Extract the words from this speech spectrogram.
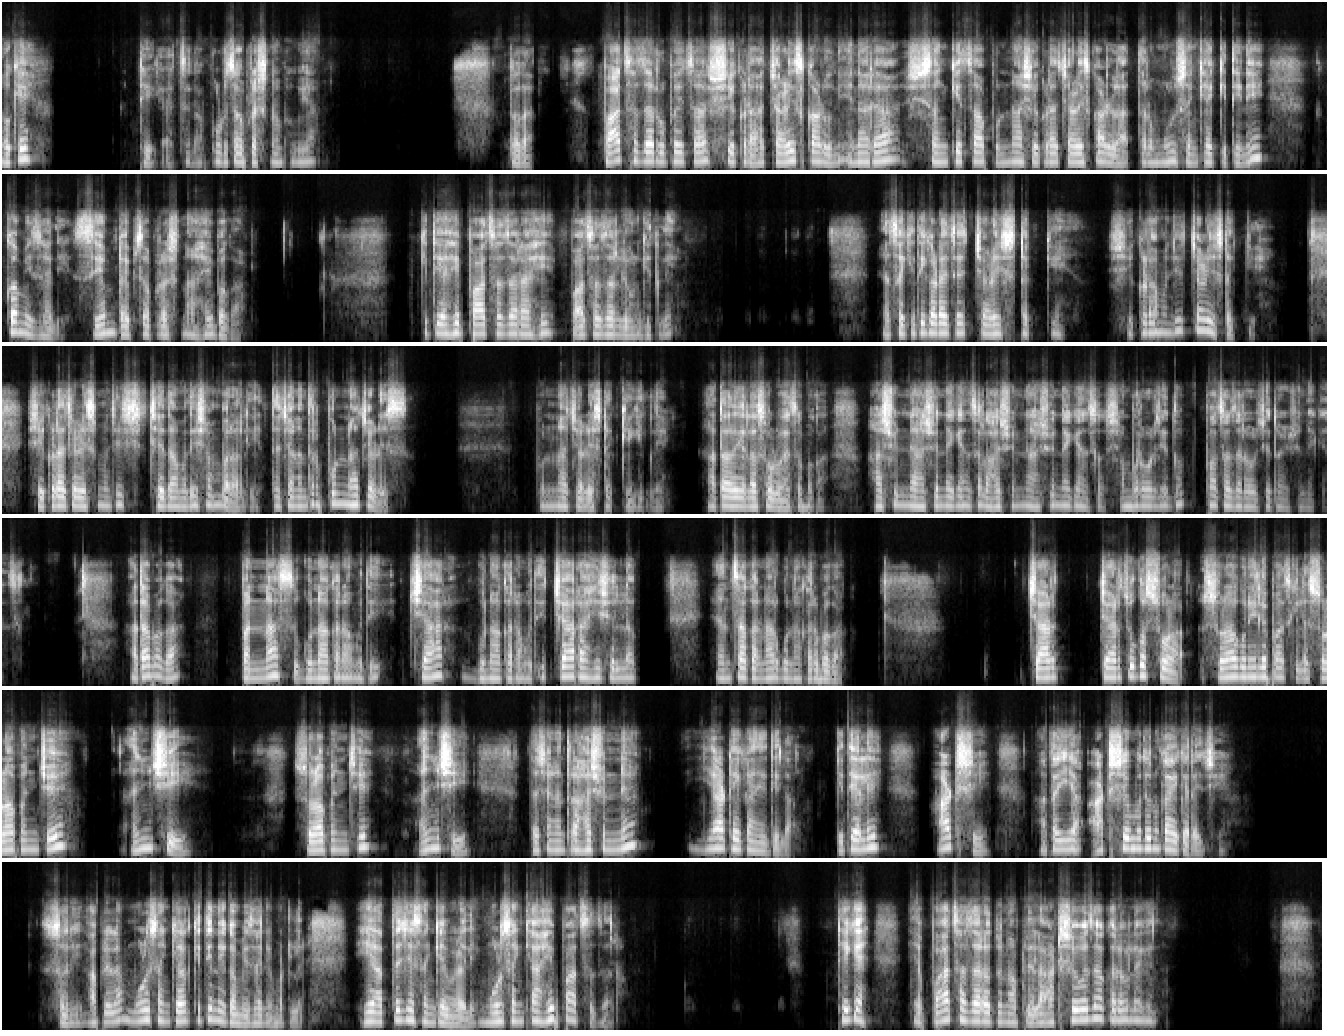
ओके ठीक आहे. चला पुढचा प्रश्न बघूया. बघा. पाच हजार रुपयेचा शेकडा चाळीस काढून येणाऱ्या संख्येचा पुन्हा शेकडा चाळीस काढला तर मूळ संख्या कितीने? कमी झाली. सेम टाईपचा प्रश्न आहे बघा. किती आहे? पाच हजार आहे. पाच हजार लिहून घेतले. याचा किती काढायचं आहे? चाळीस टक्के. शेकडा म्हणजे चाळीस टक्के. शेकडा चाळीस म्हणजे छेदामध्ये शंभर आले. त्याच्यानंतर पुन्हा चाळीस. पुन्हा चाळीस टक्के घेतले. आता याला सोडवायचं बघा. हा शून्य हा शून्य कॅन्सल हा शून्य हा शून्य कॅन्सल शंभरवरचे दोन पाच हजारावरचे दोन शून्य कॅन्सल आता बघा. पन्नास गुणाकारामध्ये चार गुणाकारामध्ये चार आहे शिल्लक. यांचा करणार गुणाकार बघा. चार चार चुक सोळा. सोळा गुणिले पाच केलं सोळा पंचे ऐंशी. सोळा पंचे ऐंशी. त्याच्यानंतर हा शून्य या ठिकाणी दिला. किती आले? आठशे. आता या आठशे मधून काय करायचे? सॉरी आपल्याला मूळ संख्या कितीने कमी झाली म्हटलं. ही आत्ताची संख्या मिळाली मूळ संख्या आहे पाच हजार. ठीक आहे? या पाच हजारातून आपल्याला आठशे वजा करावं लागेल.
